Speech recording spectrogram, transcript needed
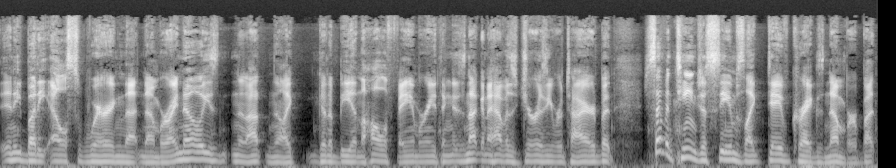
anybody else wearing that number. I know he's not like going to be in the Hall of Fame or anything. He's not going to have his jersey retired, but 17 just seems like Dave Krieg's number. But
